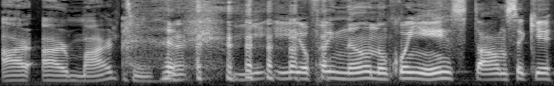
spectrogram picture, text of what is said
R. R. Martin? Martin, né? e, e, eu falei, não, não conheço, tal, não sei o quê.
